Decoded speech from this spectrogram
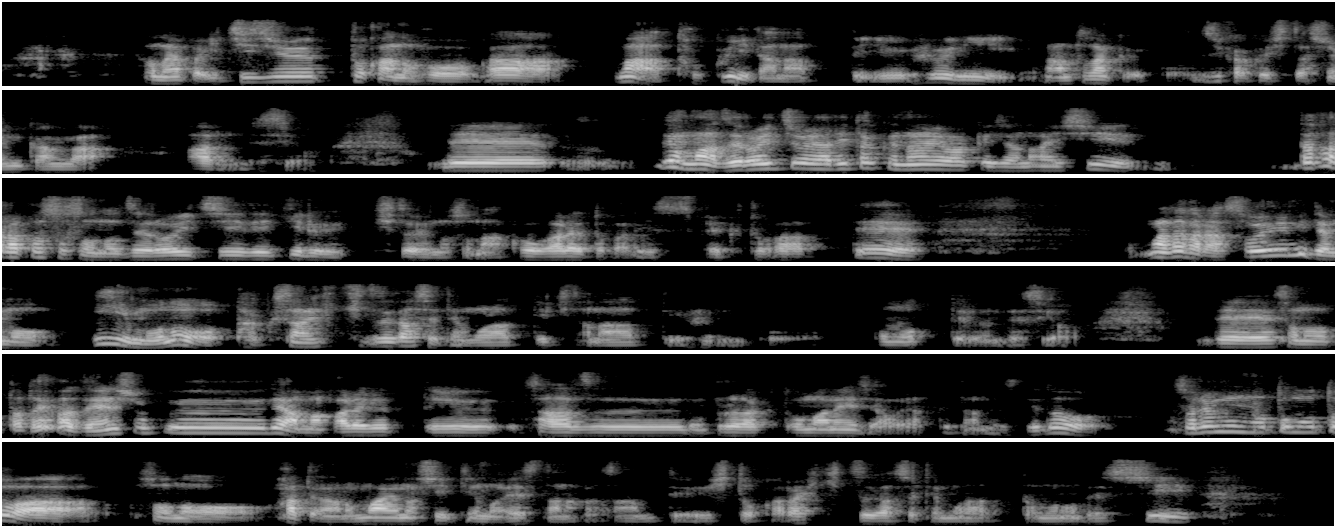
そのやっぱ一重とかの方が、まあ得意だなっていうふうになんとなくこう自覚した瞬間があるんですよ。で、でもまあ01をやりたくないわけじゃないし、だからこそその01できる人へのその憧れとかリスペクトがあって、まあだからそういう意味でもいいものをたくさん引き継がせてもらってきたなっていうふうにこう思ってるんですよ。で、その、例えば前職では巻かれるっていう SARS のプロダクトマネージャーをやってたんですけど、それももともとは、その、ハテナの前の CT の S 田中さんっていう人から引き継がせてもらったものですし、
